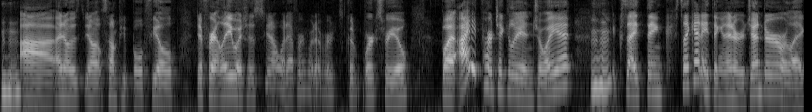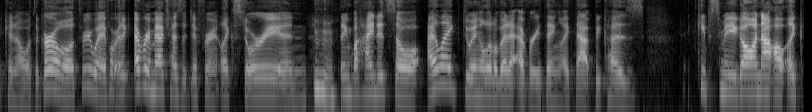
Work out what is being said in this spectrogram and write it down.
Mm-hmm. Uh, I know you know some people feel differently, which is you know whatever, whatever it's good works for you. But I particularly enjoy it Mm-hmm. because I think it's like anything, an intergender or like you know with a girl, a three way, like every match has a different like story and Mm-hmm. thing behind it. So I like doing a little bit of everything like that because it keeps me going. Not all, like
